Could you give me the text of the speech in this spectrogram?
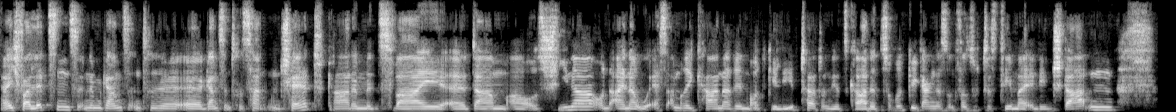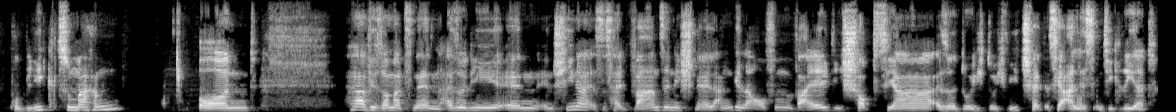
Ja, ich war letztens in einem ganz, äh, ganz interessanten Chat, gerade mit zwei äh, Damen aus China und einer US-Amerikanerin, dort gelebt hat und jetzt gerade zurückgegangen ist und versucht, das Thema in den Staaten publik zu machen. Und ja, wie soll man es nennen? Also die in, in China ist es halt wahnsinnig schnell angelaufen, weil die Shops ja, also durch, durch WeChat ist ja alles integriert.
